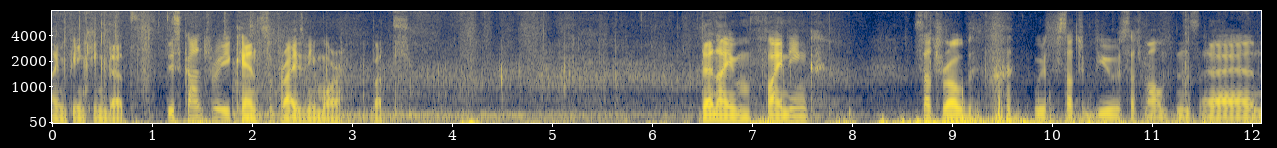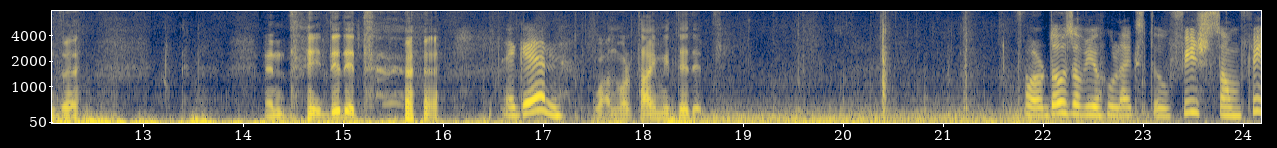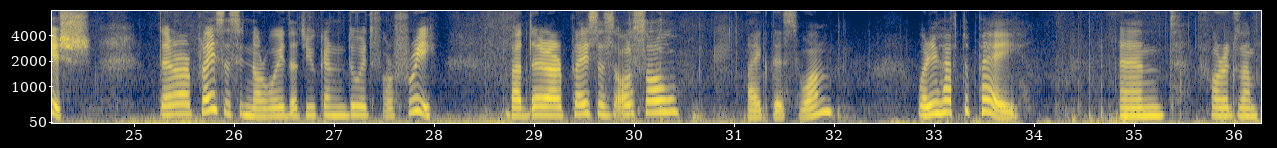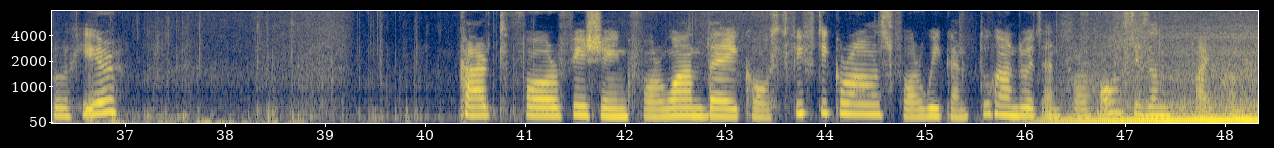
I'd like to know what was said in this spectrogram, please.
I'm thinking that this country can't surprise me more, but then I'm finding such road with such a view, such mountains, and uh, and it did it. Again, One more time, it did it. For those of you who likes to fish some fish, there are places in Norway that you can do it for free. But there are places also, like this one, where you have to pay. And for example here, cart for fishing for one day cost 50 crowns, for weekend 200 and for whole season 500.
